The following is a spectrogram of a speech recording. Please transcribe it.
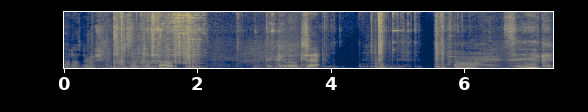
zaraz bym się tu zaplątały te klucze. O, cyk.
